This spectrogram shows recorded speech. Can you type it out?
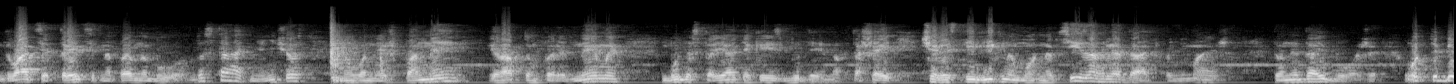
20-30, напевно, було. Достатньо, нічого. Ну вони ж пани, і раптом перед ними буде стояти якийсь будинок. Та ще й через ті вікна можна всі заглядати, понімаєш? То не дай Боже. От тобі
